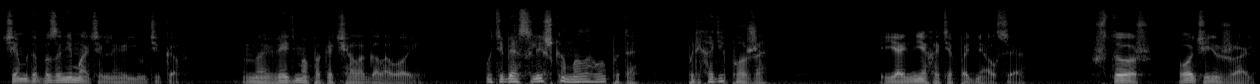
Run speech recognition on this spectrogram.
Чем-то позанимательнее лютиков. Но ведьма покачала головой. У тебя слишком мало опыта. Приходи позже. Я нехотя поднялся. Что ж, очень жаль.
